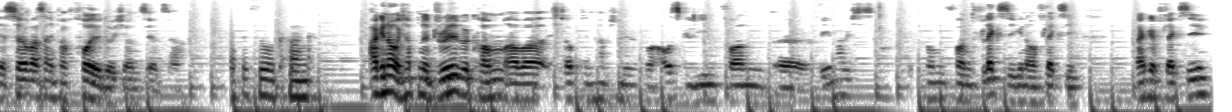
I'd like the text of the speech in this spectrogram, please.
der Server ist einfach voll durch uns jetzt, ja. Das ist so krank. Ah genau, ich habe eine Drill bekommen, aber ich glaube, den habe ich mir ausgeliehen von, äh, wem habe ich das bekommen? Von Flexi, genau, Flexi. Danke Flexi.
